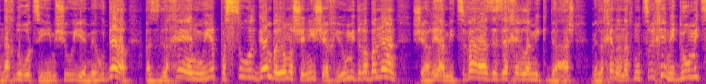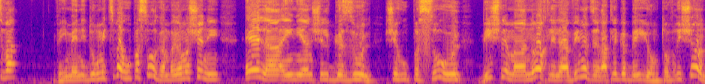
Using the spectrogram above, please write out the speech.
אנחנו רוצים שהוא יהיה מהודר, אז לכן הוא יהיה פסול גם ביום השני שהחיוב מדרבנן, שהרי המצווה זה זכר למקדש, ולכן אנחנו צריכים הידור מצווה. ואם אין הידור מצווה הוא פסול גם ביום השני. אלא העניין של גזול, שהוא פסול, בשלמה נוח לי להבין את זה רק לגבי יום טוב ראשון.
